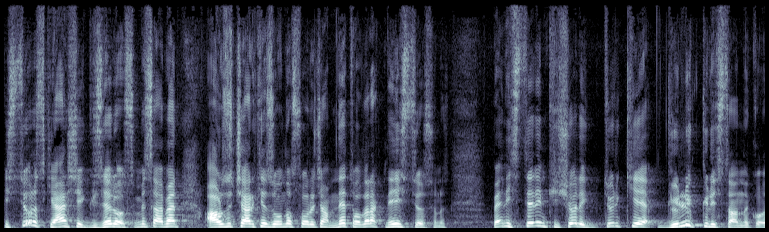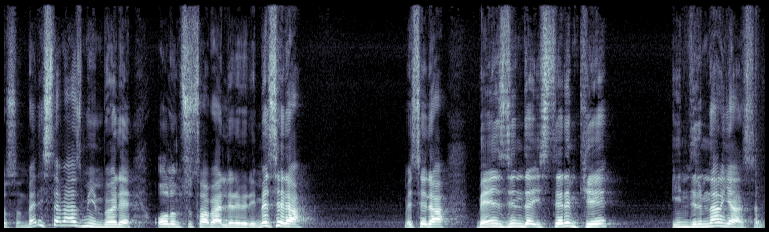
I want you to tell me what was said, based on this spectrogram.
istiyoruz ki her şey güzel olsun. Mesela ben Arzu Çerkezoğlu'na soracağım. Net olarak ne istiyorsunuz? Ben isterim ki şöyle Türkiye güllük gülistanlık olsun. Ben istemez miyim böyle olumsuz haberleri vereyim? Mesela mesela benzinde isterim ki indirimler gelsin.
